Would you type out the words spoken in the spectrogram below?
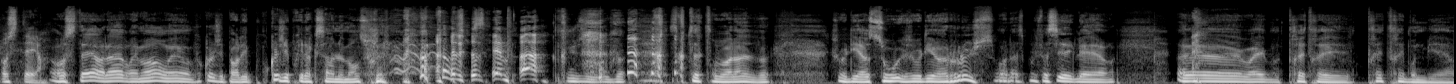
Austère. austère, là, vraiment, ouais. Pourquoi j'ai parlé, pourquoi j'ai pris l'accent allemand sur le... je sais pas. C'est peut-être, voilà, je veux dire, je veux dire russe, voilà, c'est plus facile avec l'air. Euh, ouais, bon, très, très, très, très bonne bière.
